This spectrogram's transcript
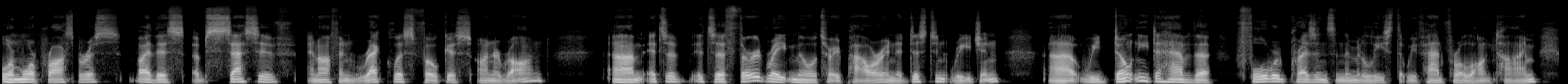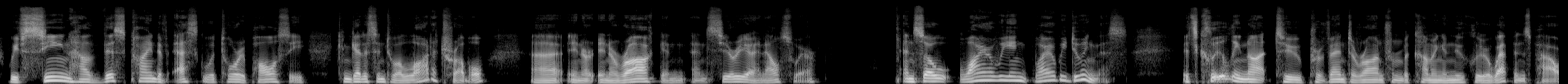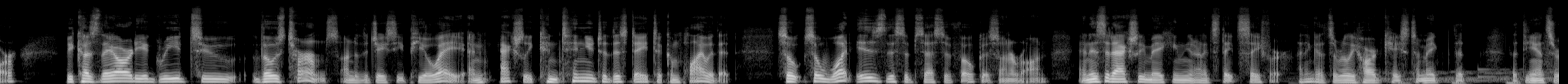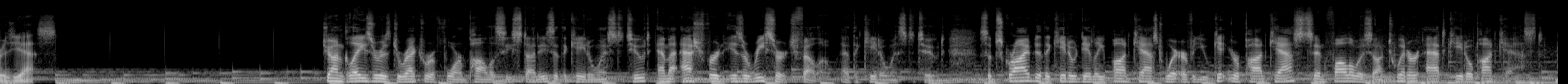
or more prosperous by this obsessive and often reckless focus on Iran? Um, it's a it's a third rate military power in a distant region. Uh, we don't need to have the forward presence in the Middle East that we've had for a long time. We've seen how this kind of escalatory policy can get us into a lot of trouble uh, in in Iraq and, and Syria and elsewhere. And so, why are we in, why are we doing this? It's clearly not to prevent Iran from becoming a nuclear weapons power because they already agreed to those terms under the JCPOA and actually continue to this day to comply with it. So, so what is this obsessive focus on Iran, and is it actually making the United States safer? I think that's a really hard case to make. That that the answer is yes. John Glaser is Director of Foreign Policy Studies at the Cato Institute. Emma Ashford is a Research Fellow at the Cato Institute. Subscribe to the Cato Daily Podcast wherever you get your podcasts and follow us on Twitter at Cato Podcast.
